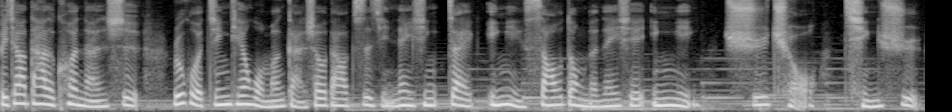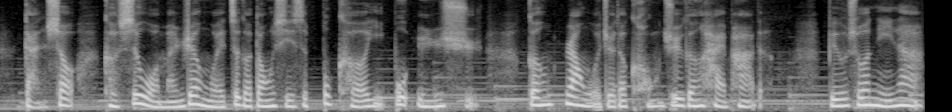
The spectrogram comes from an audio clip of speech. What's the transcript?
比较大的困难是，如果今天我们感受到自己内心在隐隐骚动的那些阴影、需求、情绪、感受，可是我们认为这个东西是不可以、不允许，跟让我觉得恐惧跟害怕的。比如说妮娜，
